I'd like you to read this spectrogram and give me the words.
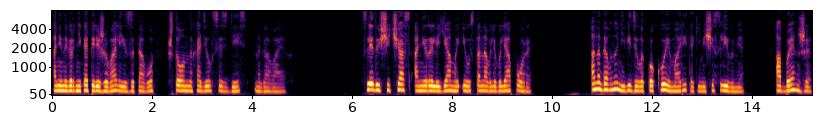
они наверняка переживали из-за того, что он находился здесь, на Гавайях. Следующий час они рыли ямы и устанавливали опоры — она давно не видела Коко и Мари такими счастливыми, а Бен же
